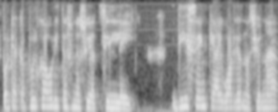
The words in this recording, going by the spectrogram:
porque Acapulco ahorita es una ciudad sin ley. Dicen que hay guardias nacionales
